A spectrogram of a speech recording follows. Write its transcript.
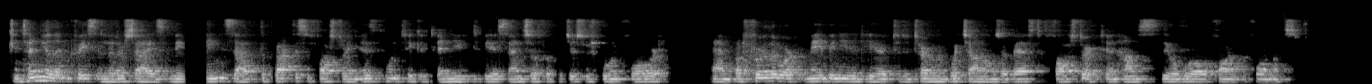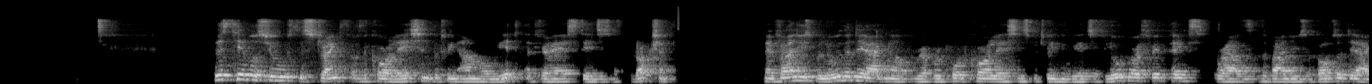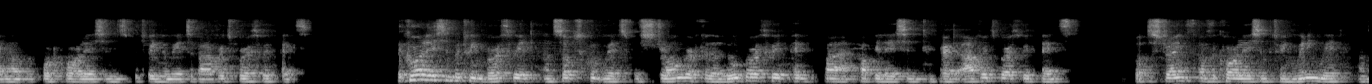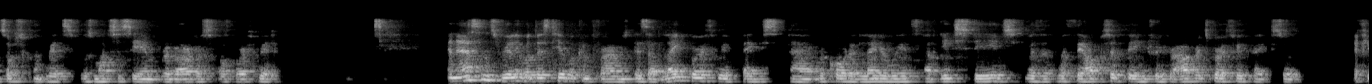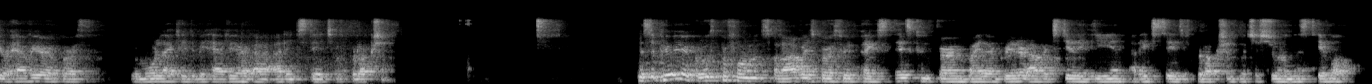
continual increase in litter size means that the practice of fostering is going to continue to be essential for producers going forward um, but further work may be needed here to determine which animals are best to foster to enhance the overall farm performance. This table shows the strength of the correlation between animal weight at various stages of production. Now, values below the diagonal report correlations between the weights of low birth weight pigs, whereas the values above the diagonal report correlations between the weights of average birth weight pigs. The correlation between birth weight and subsequent weights was stronger for the low birth weight pig uh, population compared to average birth weight pigs, but the strength of the correlation between weaning weight and subsequent weights was much the same regardless of birth weight. In essence, really what this table confirms is that light birth weight pigs uh, recorded lighter weights at each stage, with, with the opposite being true for average birth weight pigs. So if you're heavier at birth, you're more likely to be heavier uh, at each stage of production. The superior growth performance of average birth weight pigs is confirmed by their greater average daily gain at each stage of production, which is shown in this table.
